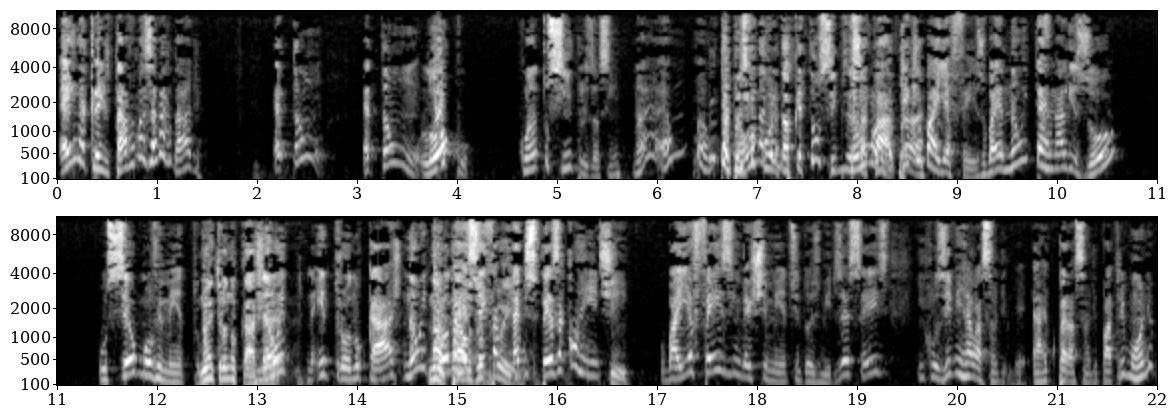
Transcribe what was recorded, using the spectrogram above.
É inacreditável, mas é verdade. É tão, é tão louco quanto simples assim. Né? É, um, é, um, Então, por é isso que eu não acredito, porque é tão simples Então essa vamos lá, o que, que o Bahia fez? O Bahia não internalizou o seu movimento. Não entrou no caixa. Não é. en- entrou no caixa, não entrou Não, na receita, na despesa corrente. Sim. O Bahia fez investimentos em 2016, inclusive em relação à recuperação de patrimônio,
